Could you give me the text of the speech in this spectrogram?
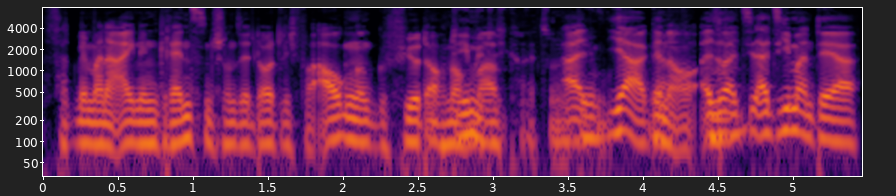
das hat mir meine eigenen Grenzen schon sehr deutlich vor Augen geführt, auch nochmal. So ja, genau. Also mhm. als, als jemand, der,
